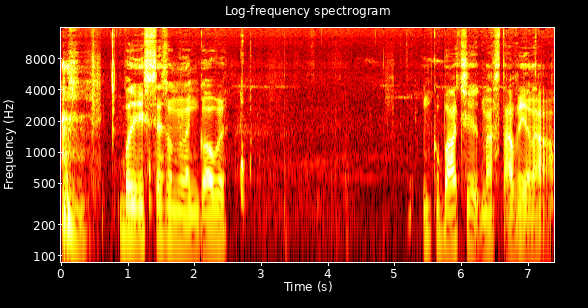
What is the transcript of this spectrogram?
Bo jest sezon lęgowy. Inkubacie nastawię na...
